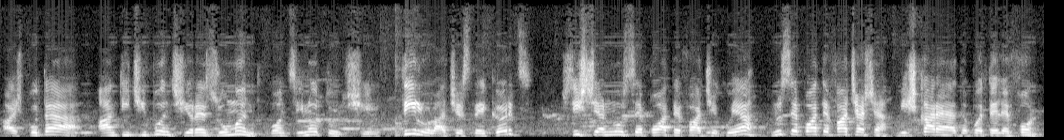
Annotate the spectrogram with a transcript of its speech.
aș putea, anticipând și rezumând conținutul și stilul acestei cărți, știți ce nu se poate face cu ea? Nu se poate face așa, mișcarea aia de pe telefon,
